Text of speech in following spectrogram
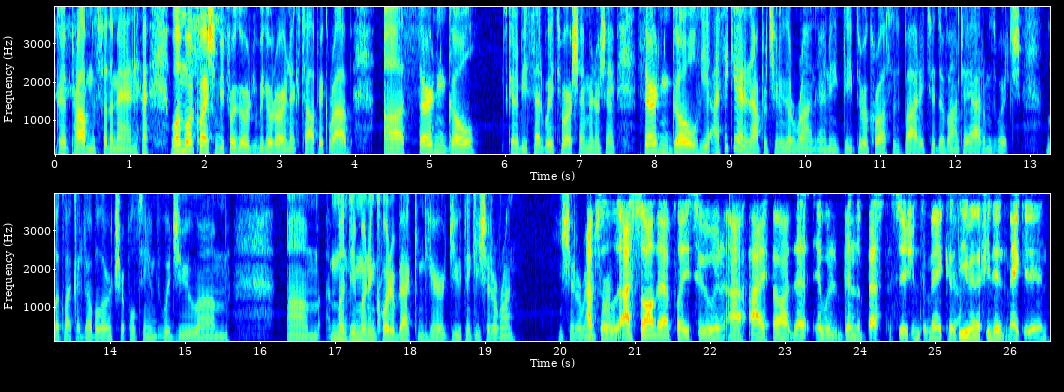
Good problems for the man. One more question before we go, we go to our next topic, Rob. Uh, third and goal, It's going to be way to our shame or no shame. Third and goal. He, I think he had an opportunity to run, and he, he threw across his body to Davante Adams, which looked like a double or a triple teamed. Would you, um, um, Monday morning quarterbacking here? Do you think he should have run? He should have run. Absolutely. I saw that play too, and yeah. I, I thought that it would have been the best decision to make because yeah. even if he didn't make it in,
